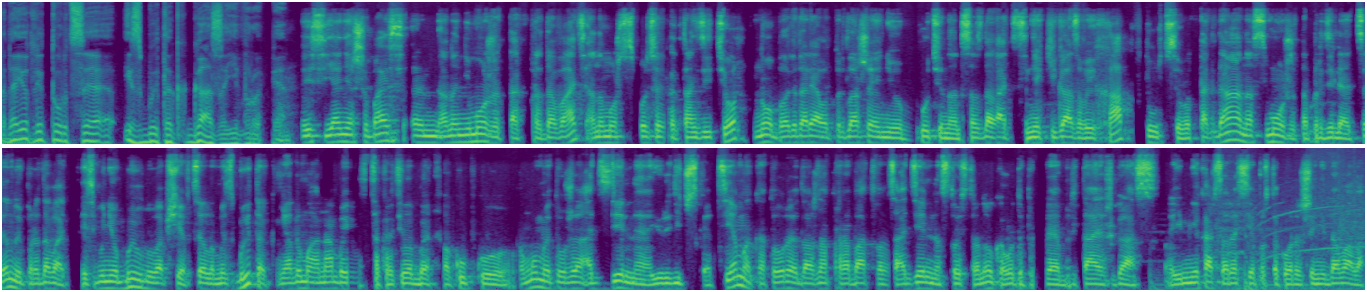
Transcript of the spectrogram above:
Продает ли Турция избыток газа Европе? Если я не ошибаюсь, э, она не может так продавать, она может использовать как транзитер, но благодаря вот предложению Путина создать некий газовый хаб в Турции, вот тогда она сможет определять цену и продавать. Если бы у нее был бы вообще в целом избыток, я думаю, она бы сократила бы покупку. По-моему, это уже отдельная юридическая тема, которая должна прорабатываться отдельно с той страной, у кого ты приобретаешь газ. И мне кажется, Россия просто такое решение давала.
